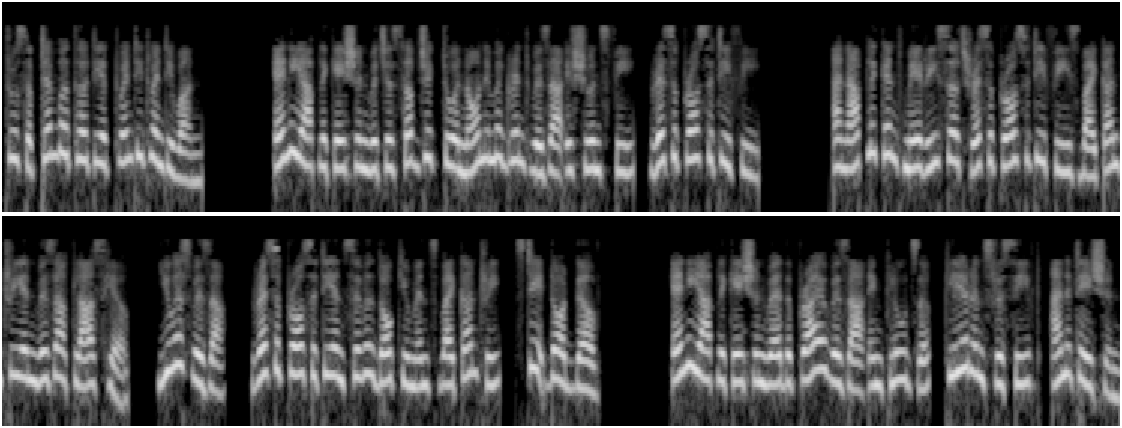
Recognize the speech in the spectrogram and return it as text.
through September 30, 2021. Any application which is subject to a non-immigrant visa issuance fee, reciprocity fee, an applicant may research reciprocity fees by country and visa class here. US visa, reciprocity and civil documents by country, state.gov. Any application where the prior visa includes a clearance received annotation.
